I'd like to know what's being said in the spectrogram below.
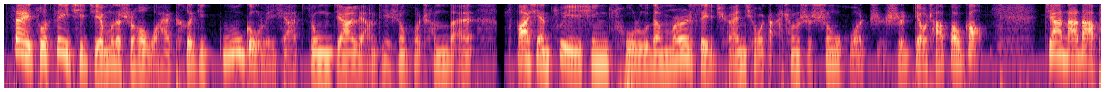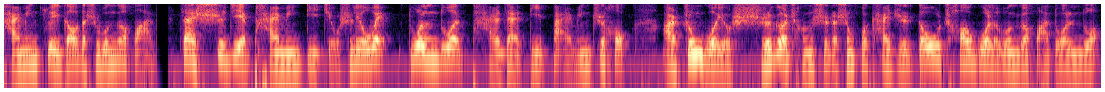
在做这期节目的时候，我还特地 Google 了一下中加两地生活成本，发现最新出炉的 Mercy 全球大城市生活指数调查报告，加拿大排名最高的是温哥华，在世界排名第九十六位，多伦多排在第百名之后，而中国有十个城市的生活开支都超过了温哥华、多伦多，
